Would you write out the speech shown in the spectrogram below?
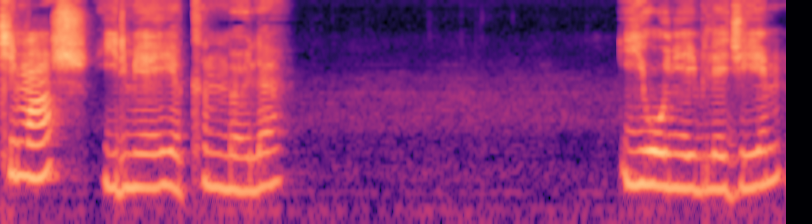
kim var? 20'ye yakın böyle. İyi oynayabileceğim.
